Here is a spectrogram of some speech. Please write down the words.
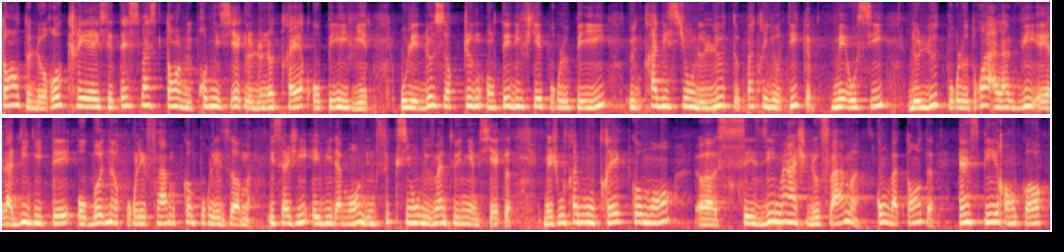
tente de recréer cet espace-temps du premier siècle de notre ère au pays Viet, où les deux sœurs Trung ont édifié pour le pays une tradition de lutte patriotique, mais aussi de lutte pour le droit à la vie et à la dignité, au bonheur pour les femmes comme pour les hommes. Il s'agit évidemment d'une fiction du XXIe siècle, mais je voudrais montrer comment euh, ces images de femmes combattantes inspirent encore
